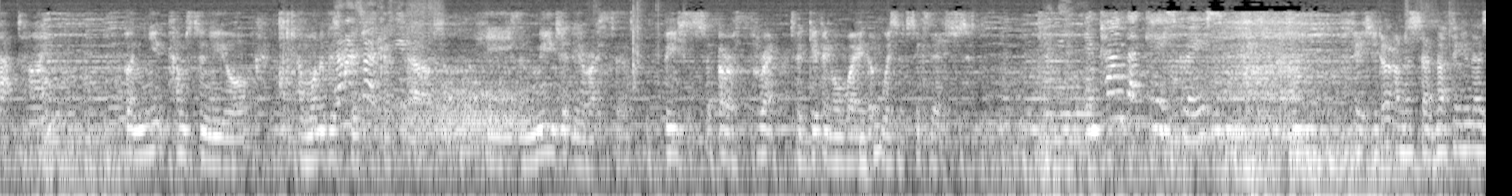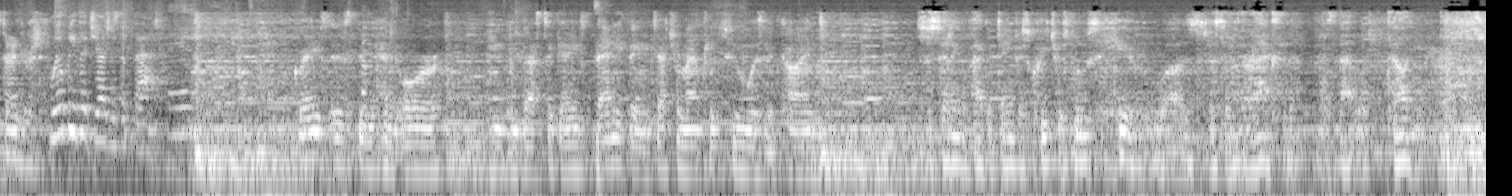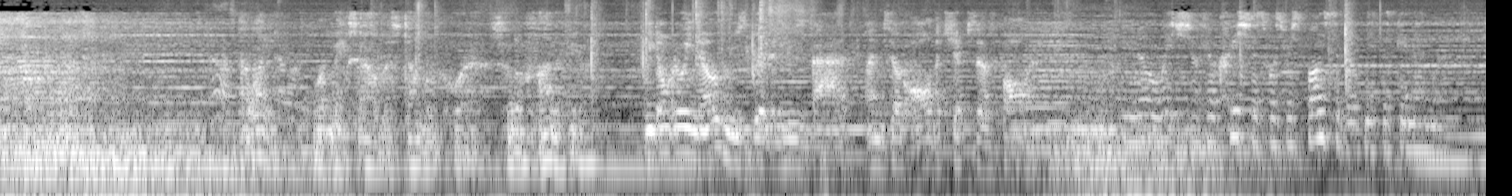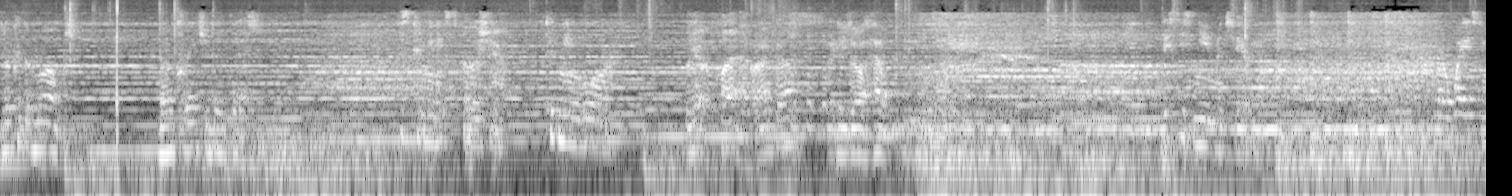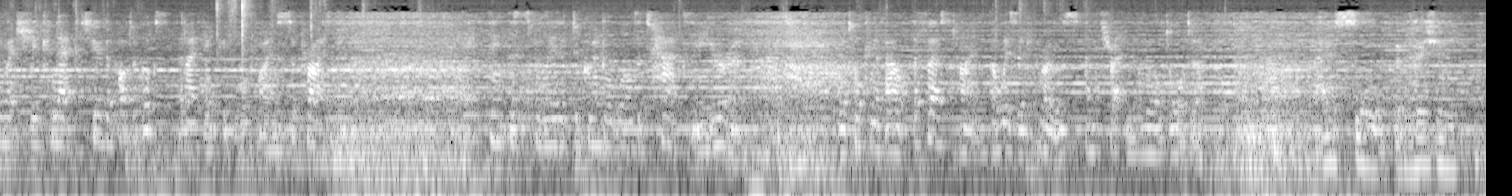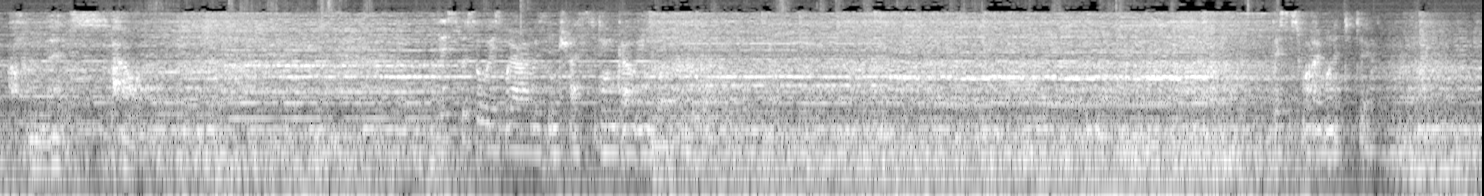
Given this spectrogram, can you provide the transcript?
that time. When Newt comes to New York and one of his creatures gets out, he's immediately arrested. Beasts are a threat to giving away that wizards exist. Impound that case, Graves. Please, you don't understand. Nothing in there is dangerous. We'll be the judges of that. Graves is the head Auror he investigates anything detrimental to wizard kind. So setting a pack of dangerous creatures loose here was just another accident. Is that what you're telling me? I wonder what makes Albus Dumbledore so fond of you. We don't really know who's good and who's bad until all the chips have fallen. You know which of your creatures was responsible, Mr. Scamander. Look at the marks. No creature did this. This could mean exposure. Could mean war. We got a plan, right, guys? We need our help. This is new material. There are ways in which we connect to the Potter books that I think people will find surprising. They think this is related to Grindelwald's attacks in Europe. We're talking about the first time a wizard rose and threatened the world order. I see a vision of immense power. This was always where I was interested in going. This is what I wanted to do.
